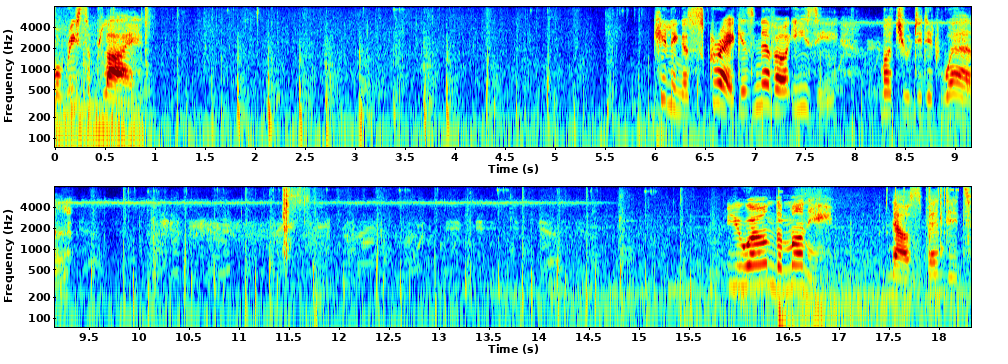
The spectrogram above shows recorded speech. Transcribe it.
For resupply. Killing a Scrake is never easy, but you did it well. You earned the money. Now spend it.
